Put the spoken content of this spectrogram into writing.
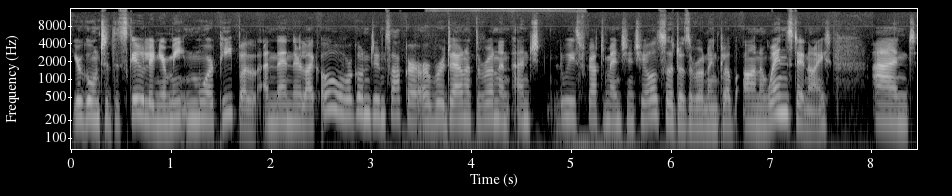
you're going to the school and you're meeting more people and then they're like oh we're going to do soccer or we're down at the running and sh- Louise forgot to mention she also does a running club on a Wednesday night and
